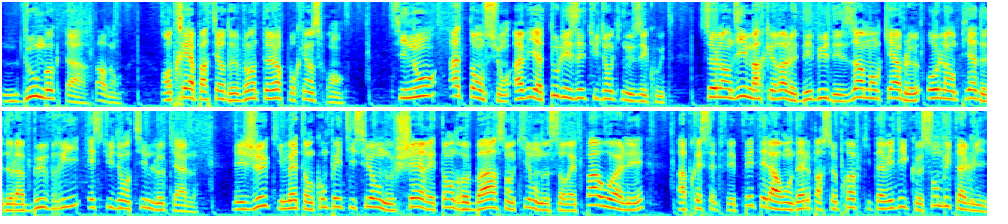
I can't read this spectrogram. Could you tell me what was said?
Dou Mokhtar, pardon. Entrée à partir de 20h pour 15 francs. Sinon, attention, avis à tous les étudiants qui nous écoutent. Ce lundi marquera le début des immanquables Olympiades de la buverie estudiantine locale. Les jeux qui mettent en compétition nos chers et tendres bars sans qui on ne saurait pas où aller, après s'être fait péter la rondelle par ce prof qui t'avait dit que son but à lui,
